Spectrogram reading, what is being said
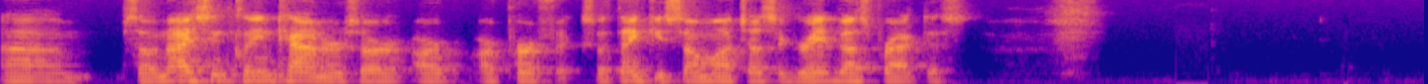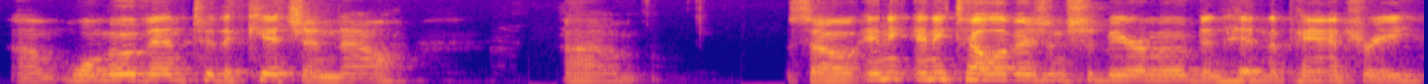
um, so nice and clean counters are, are, are perfect. So thank you so much. That's a great best practice. Um, we'll move into the kitchen now. Um, so any any television should be removed and hid in the pantry.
